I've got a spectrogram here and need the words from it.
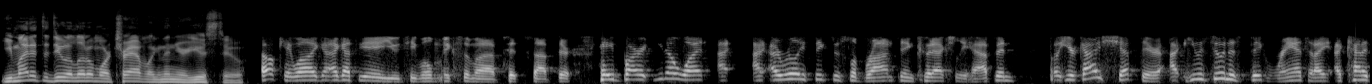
you might have to do a little more traveling than you're used to. Okay, well, I got, I got the AAU team. We'll make some uh, pit stops there. Hey, Bart, you know what? I, I, I really think this LeBron thing could actually happen. But your guy Shep there, I, he was doing this big rant, and I, I kind of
